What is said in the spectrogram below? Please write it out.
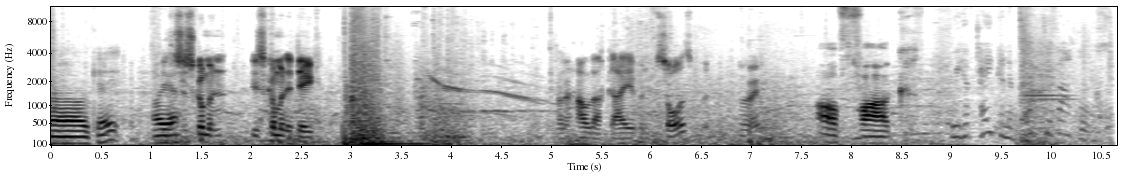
Uh, okay. Oh yeah. He's just coming. He's coming to D. Don't know how that guy even saw us, but all right. oh fuck. We have taken objective apples.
